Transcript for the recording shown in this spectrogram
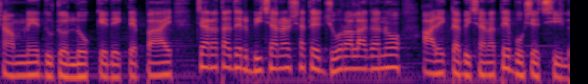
সামনে দুটো লোককে দেখতে পায়, যারা তাদের বিছানার সাথে জোড়া লাগানো আরেকটা বিছানাতে বসেছিল।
